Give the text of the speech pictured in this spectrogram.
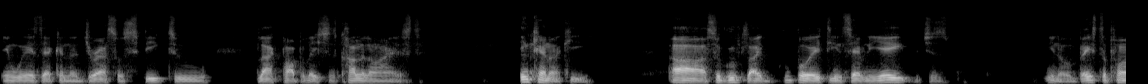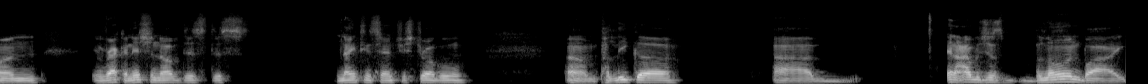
in ways that can address or speak to Black populations colonized in Kanaky? Uh, so groups like Grupo 1878, which is, you know, based upon in recognition of this this 19th century struggle, um, Palika, um, and I was just blown by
